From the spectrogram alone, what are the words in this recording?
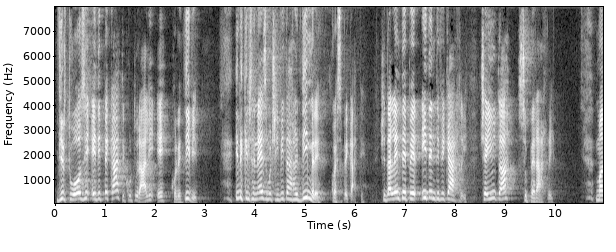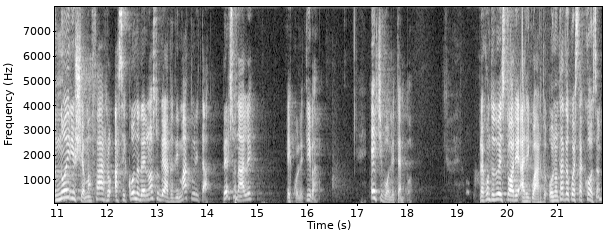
virtuosi e di peccati culturali e collettivi. Il cristianesimo ci invita a redimere questi peccati, ci dà lente per identificarli, ci aiuta a superarli. Ma noi riusciamo a farlo a seconda del nostro grado di maturità personale e collettiva. E ci vuole tempo. Racconto due storie a riguardo. Ho notato questa cosa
